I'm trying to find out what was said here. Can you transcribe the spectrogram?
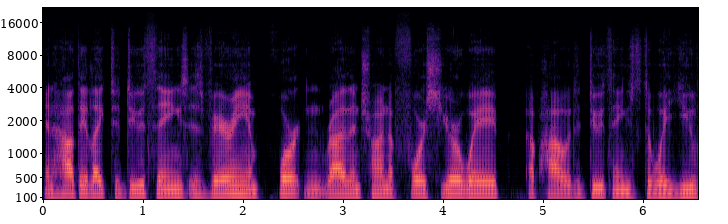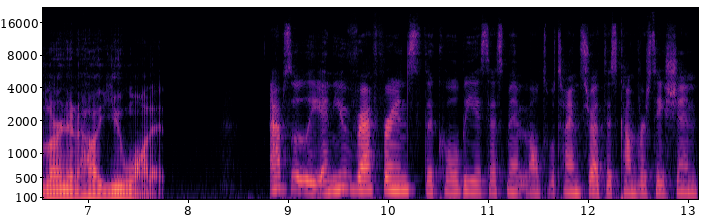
and how they like to do things is very important rather than trying to force your way of how to do things the way you learn it or how you want it. Absolutely. And you've referenced the Kolbe assessment multiple times throughout this conversation.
